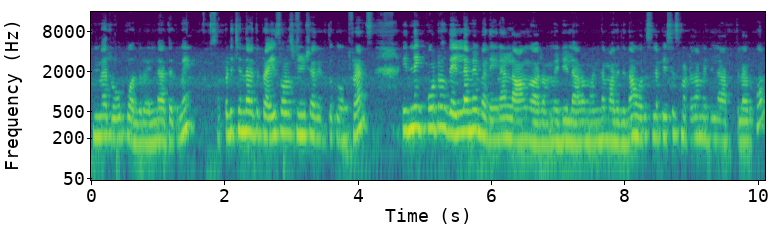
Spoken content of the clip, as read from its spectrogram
இந்த மாதிரி ரோப் வந்துடும் எல்லாத்துக்குமே. பிடிச்சிருந்தா வந்து ப்ரைஸோட ஸ்க்ரீன்ஷாட் எடுத்துக்கோங்க ஃப்ரெண்ட்ஸ். இன்னைக்கு போட்டிருக்கிறது எல்லாமே பார்த்தீங்கன்னா, லாங் ஆரம், மிடில் ஆரம் அந்த மாதிரி தான். ஒரு சில பீசஸ் மட்டும் தான் மிடில் ஆரத்தில் இருக்கும்.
